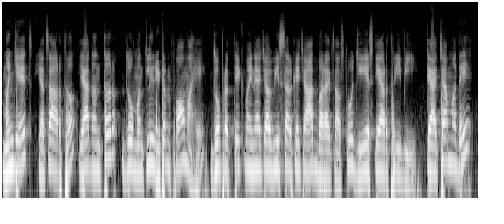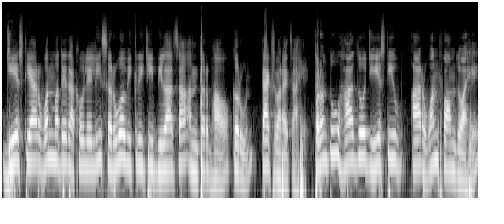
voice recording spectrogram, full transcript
म्हणजेच याचा अर्थ यानंतर जो मंथली रिटर्न फॉर्म आहे जो प्रत्येक महिन्याच्या वीस तारखेच्या आत भरायचा असतो G S T R three B त्याच्यामध्ये जी एस टी आर वनमध्ये दाखवलेली सर्व विक्रीची बिलाचा अंतर्भाव करून टॅक्स भरायचा आहे. परंतु हा जो G S T R one form जो आहे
